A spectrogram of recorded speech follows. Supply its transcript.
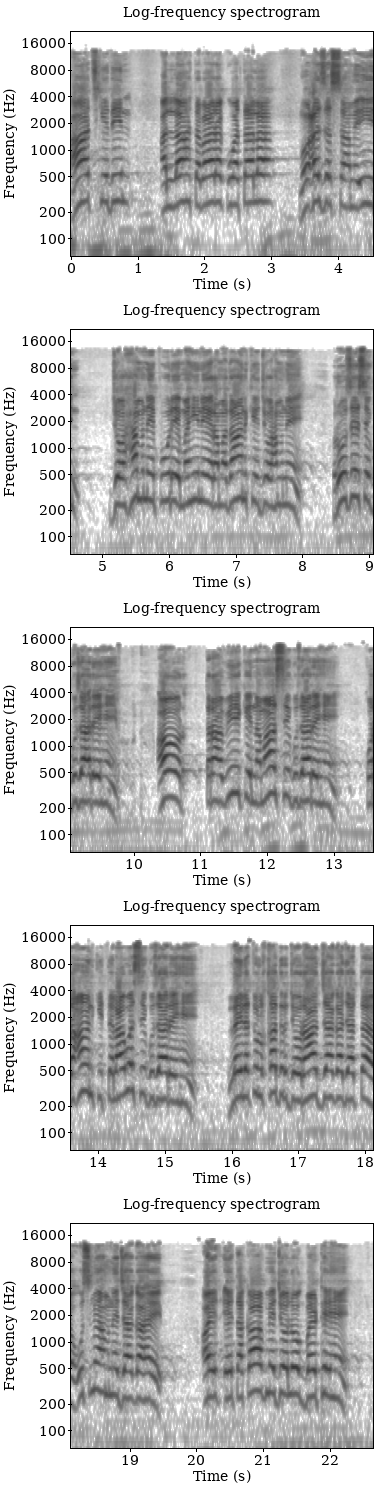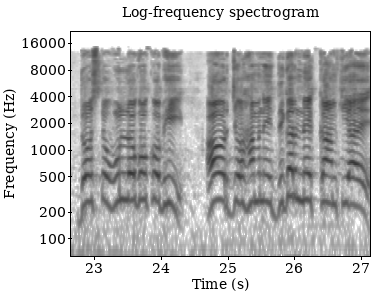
آج کے دن اللہ تبارک و تعالی معزز سامعین، جو ہم نے پورے مہینے رمضان کے جو ہم نے روزے سے گزارے ہیں اور تراویح کے نماز سے گزارے ہیں، قرآن کی تلاوت سے گزارے ہیں لیلۃ القدر جو رات جاگا جاتا ہے، اس میں ہم نے جاگا ہے۔ اعتکاف میں جو لوگ بیٹھے ہیں، دوستو، ان لوگوں کو بھی اور جو ہم نے دیگر نیک کام کیا ہے،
